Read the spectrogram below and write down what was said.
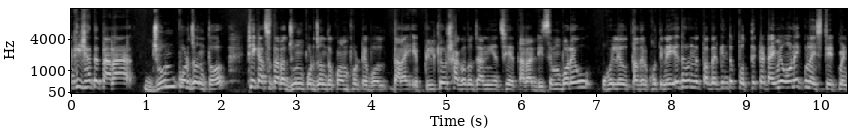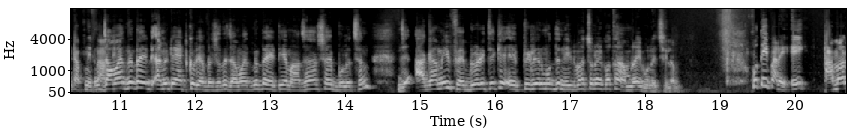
একই সাথে তারা জুন পর্যন্ত ঠিক আছে তারা জুন পর্যন্ত কমফোর্টেবল তারা এপ্রিলকেও স্বাগত জানিয়েছে তারা ডিসেম্বরেও হলেও তাদের ক্ষতি নেই। এ ধরনের তাদের কিন্তু প্রত্যেকটা টাইমে অনেকগুলো স্টেটমেন্ট আপনি। জামায়াত নেতা আমি একটু অ্যাড করি আপনার সাথে। জামায়াত নেতা এটিএম আজহার সাহেব বলেছেন যে আগামী ফেব্রুয়ারি থেকে এপ্রিলের মধ্যে নির্বাচনের কথা আমরাই বলেছিলাম। হতেই পারে। এই আমার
